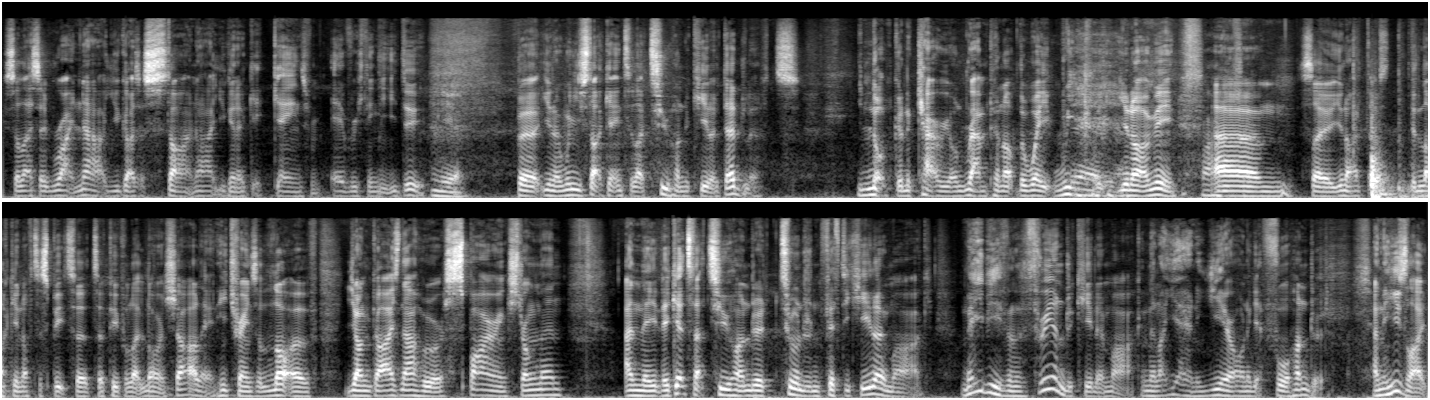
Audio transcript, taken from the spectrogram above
so like i said right now you guys are starting out you're going to get gains from everything that you do Yeah. but you know when you start getting to like 200 kilo deadlifts you're not going to carry on ramping up the weight weekly yeah. you know what i mean um, so you know i've been lucky enough to speak to, to people like Laurence Shahlaei and he trains a lot of young guys now who are aspiring strongmen and they, they get to that 200 250 kilo mark maybe even the 300 kilo mark. And they're like yeah in a year i want to get 400 and he's like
